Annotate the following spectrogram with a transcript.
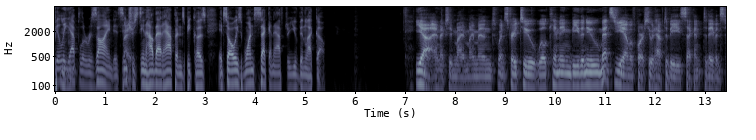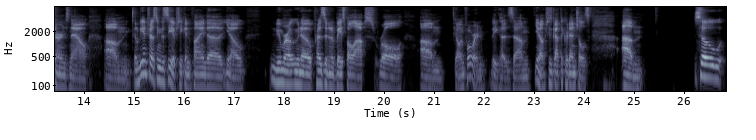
Billy mm-hmm. Eppler resigned. It's right. interesting how that happens because it's always one second after you've been let go. Yeah, and actually, my my mind went straight to will Kim Ng be the new Mets GM? Of course, she would have to be second to David Stearns now. Um, it'll be interesting to see if she can find a you know numero uno president of baseball ops role um, going forward because um, you know she's got the credentials. Um, so,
